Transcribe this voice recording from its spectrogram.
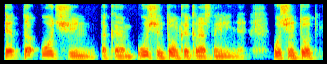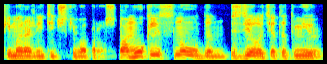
Это очень такая, очень тонкая красная линия, очень тонкий морально-этический вопрос. Помог ли Сноуден сделать этот мир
